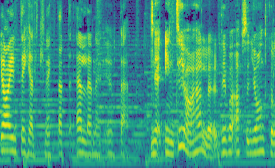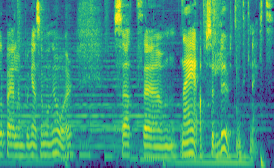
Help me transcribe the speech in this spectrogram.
jag är inte helt knäckt att Ellen är ute. Nej, inte jag heller. Det var absolut, jag har inte kollat på Ellen på ganska många år. Så att, ehm, nej, absolut inte knäckt.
